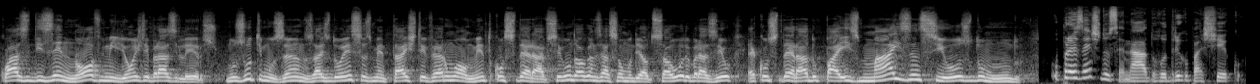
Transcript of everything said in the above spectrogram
quase 19 milhões de brasileiros. Nos últimos anos, as doenças mentais tiveram um aumento considerável. Segundo a Organização Mundial de Saúde, o Brasil é considerado o país mais ansioso do mundo. Presidente do Senado, Rodrigo Pacheco,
